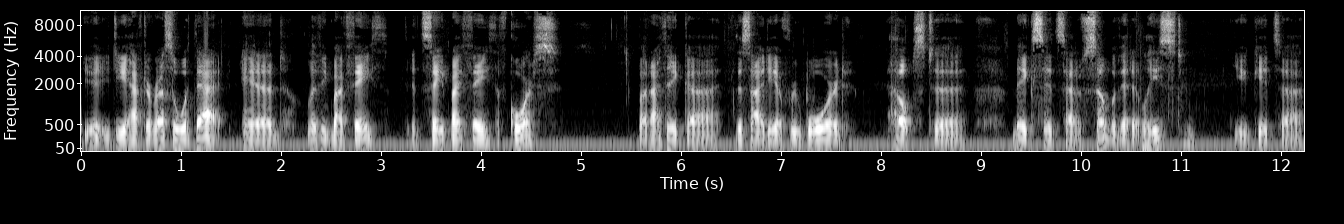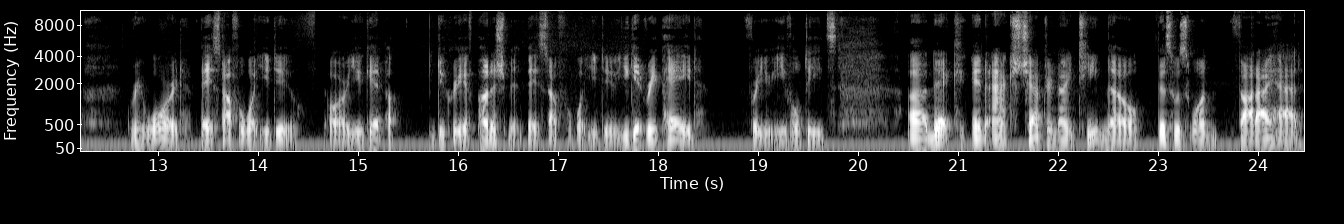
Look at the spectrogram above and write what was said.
do you have to wrestle with that and living by faith and saved by faith? Of course. But I think uh, this idea of reward helps to make sense out of some of it at least. You get a reward based off of what you do, or you get a degree of punishment based off of what you do. You get repaid for your evil deeds. Uh, Nick, in Acts chapter 19, though, this was one thought I had.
